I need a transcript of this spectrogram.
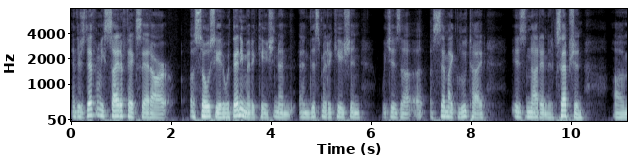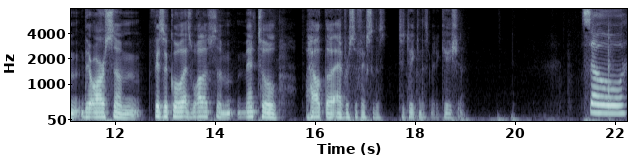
And there's definitely side effects that are associated with any medication, and, and this medication, which is a, a, a is not an exception. Um, there are some physical as well as some mental health uh, adverse effects to this to taking this medication. So,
